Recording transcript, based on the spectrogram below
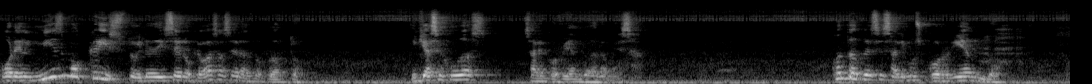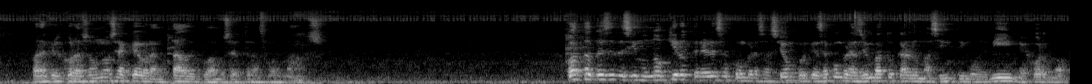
por el mismo Cristo y le dice, lo que vas a hacer, hazlo pronto. ¿Y qué hace Judas? Sale corriendo de la mesa. ¿Cuántas veces salimos corriendo para que el corazón no sea quebrantado y podamos ser transformados. ¿Cuántas veces decimos, no quiero tener esa conversación porque esa conversación va a tocar lo más íntimo de mí, mejor no?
